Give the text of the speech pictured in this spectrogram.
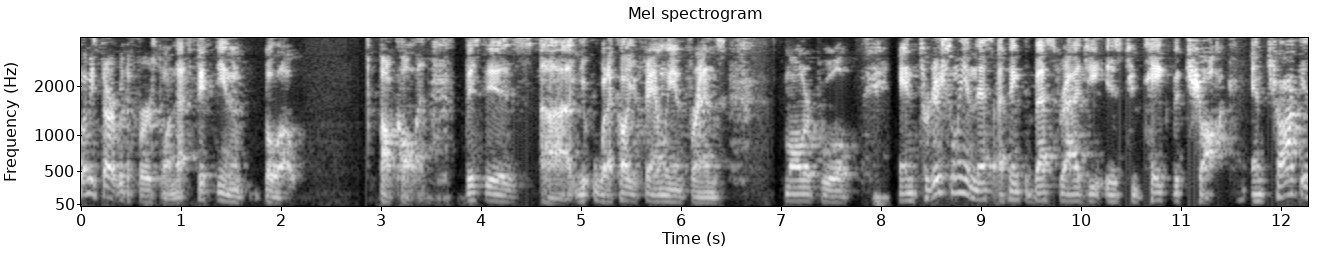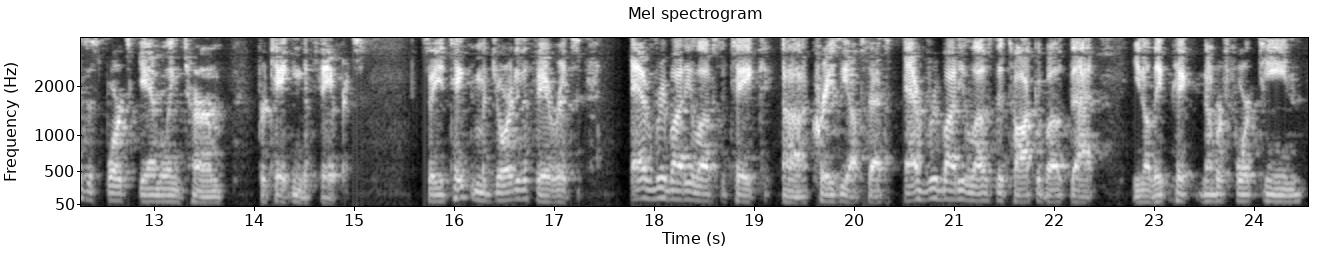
So let me start with the first one, that 50 and below. I'll call it. This is uh, what I call your family and friends, smaller pool. And traditionally in this, I think the best strategy is to take the chalk. And chalk is a sports gambling term for taking the favorites. So you take the majority of the favorites. Everybody loves to take uh, crazy upsets. Everybody loves to talk about that. You know, they pick number 14.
